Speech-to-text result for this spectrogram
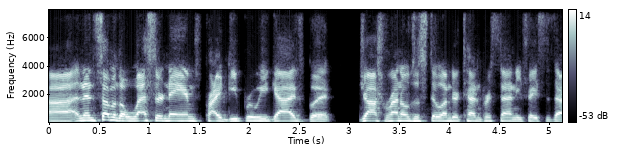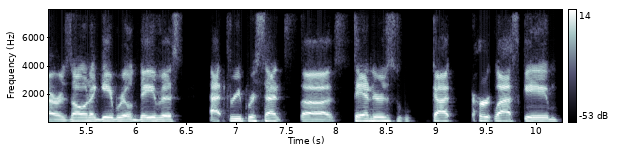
Uh, and then some of the lesser names, probably deeper league guys, but Josh Reynolds is still under 10%. He faces Arizona. Gabriel Davis at 3%. Uh, Sanders got hurt last game.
